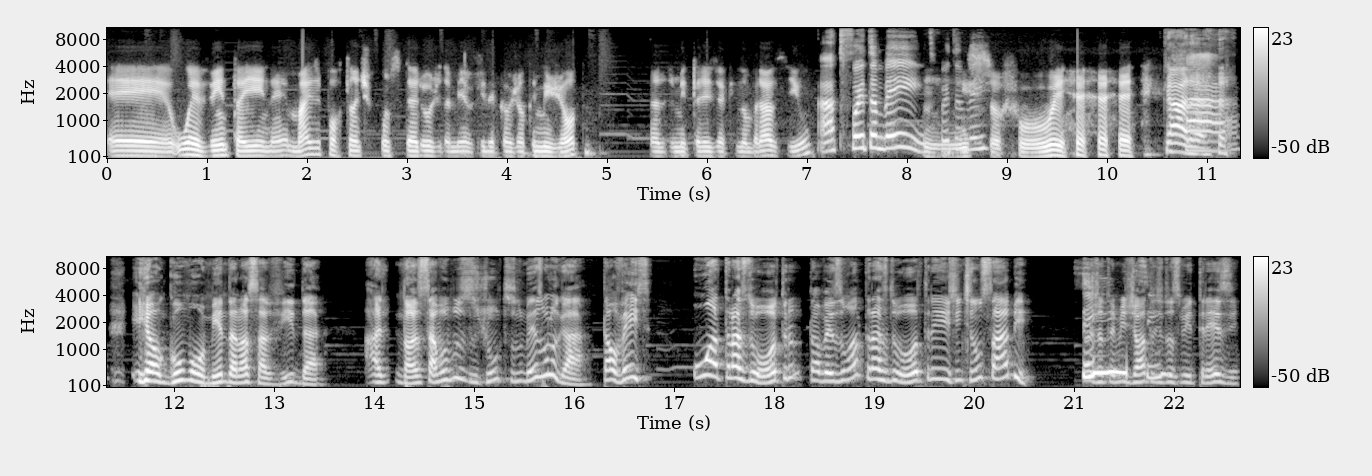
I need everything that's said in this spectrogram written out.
é, o evento aí, né, mais importante que eu considero hoje da minha vida, que é o JMJ, 2013 aqui no Brasil. Ah, tu foi também? Tu foi também? Isso, foi. Cara, Ah, em algum momento da nossa vida, a- nós estávamos juntos no mesmo lugar. Talvez um atrás do outro, talvez um atrás do outro, e a gente não sabe. sim, o JMJ de sim. 2013.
